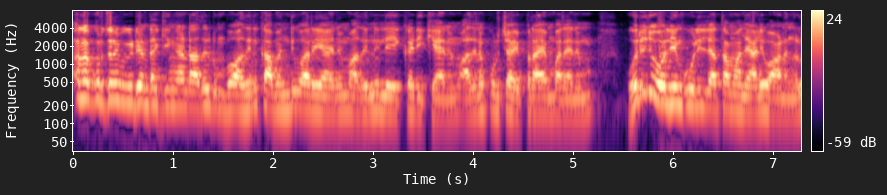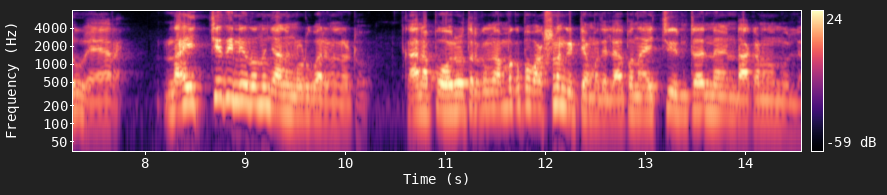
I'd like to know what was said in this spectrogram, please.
അതിനെക്കുറിച്ചൊരു വീഡിയോ ഉണ്ടാക്കിങ്ങാണ്ട് അത് ഇടുമ്പോൾ അതിന് കമന്റ് പറയാനും അതിന് ലൈക്ക് അടിക്കാനും അതിനെക്കുറിച്ച് അഭിപ്രായം പറയാനും ഒരു ജോലിയും കൂലിയില്ലാത്ത മലയാളി വാണങ്ങൾ വേറെ. നയിച്ചതിന് ഇതൊന്നും ഞാൻ നിങ്ങളോട് പറയണല്ലോ കേട്ടോ. കാരണം അപ്പോൾ ഓരോരുത്തർക്കും നമുക്കിപ്പോൾ ഭക്ഷണം കിട്ടിയാൽ മതിയല്ല. അപ്പോൾ നയിച്ചിട്ട് തന്നെ ഉണ്ടാക്കണമെന്നൊന്നുമില്ല.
